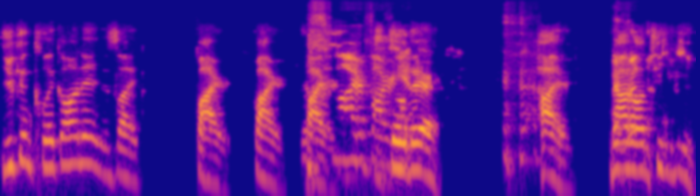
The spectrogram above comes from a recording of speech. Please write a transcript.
you can click on it and it's like fired, fired, fired. Fire, fire. Still yeah. there, hired, not on TV.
